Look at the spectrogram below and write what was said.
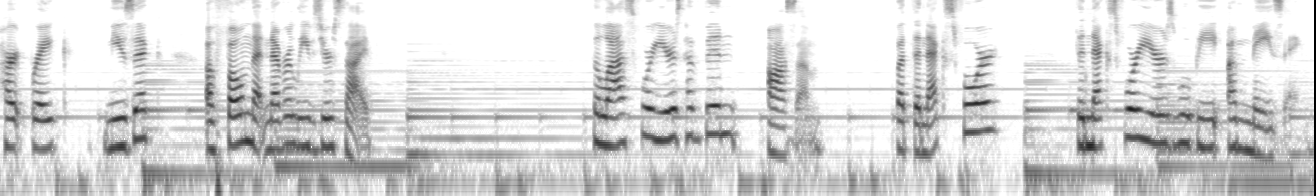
heartbreak, music, a phone that never leaves your side. The last four years have been awesome, but the next four, the next four years will be amazing.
